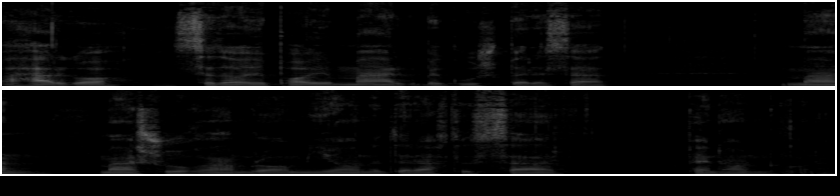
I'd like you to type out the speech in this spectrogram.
و هرگاه صدای پای مرگ به گوش برسد من معشوقم را میان درخت سرو پنهان می‌کنم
